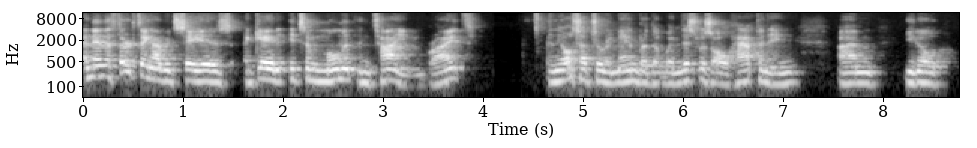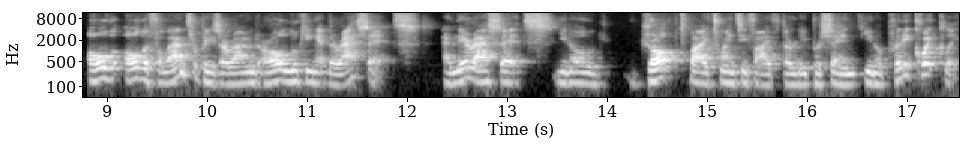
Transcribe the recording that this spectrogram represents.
And then the third thing I would say is, again, it's a moment in time, right? And you also have to remember that when this was all happening, um, you know, all, all the philanthropies around are all looking at their assets and their assets, you know, dropped by 25, 30%, you know, pretty quickly.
